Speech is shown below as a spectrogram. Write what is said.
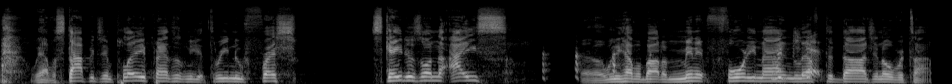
we have a stoppage in play. Panthers can get three new fresh skaters on the ice. Uh, we have about a minute 49 left to dodge in overtime.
